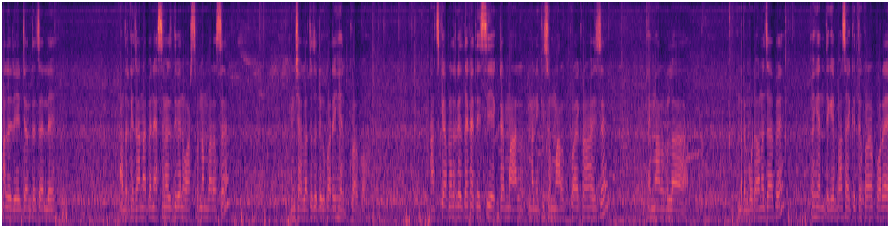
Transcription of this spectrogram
মালের রেট জানতে চাইলে আমাদেরকে জানাবেন এস এম এস দেবেন হোয়াটসঅ্যাপ নাম্বার আছে। ইনশাআল্লাহ যতটুকু পারি হেল্প করব। আজকে আপনাদেরকে দেখাতেছি একটা মাল মানে কিছু মাল ক্রয় করা হয়েছে। এই মালগুলা গোডাউনে যাবে। এখান থেকে বাছাইকৃত করার পরে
